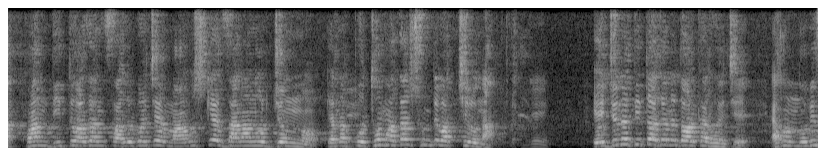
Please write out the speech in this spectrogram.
আফফান দ্বিতীয় আজান চালু করেছে মানুষকে জানানোর জন্য কেন প্রথম আজান শুনতে পাচ্ছিল না। এর জন্য দ্বিতীয় আজানের দরকার হয়েছে। এখন নবী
